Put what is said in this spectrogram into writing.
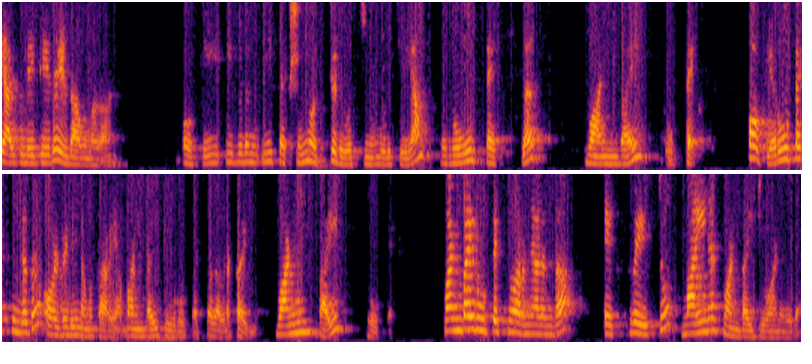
കാൽക്കുലേറ്റ് ചെയ്ത് എഴുതാവുന്നതാണ്. ഓക്കെ ഇവിടെ ഈ സെക്ഷനിൽ ഒറ്റൊരു ക്വസ്റ്റ്യനും കൂടി ചെയ്യാം. Root x plus one by root x okay root എക്സിന്റെത് ഓൾറെഡി നമുക്കറിയാം. One by two root x അത് അവിടെ കഴിഞ്ഞു. One by root x one by root x എന്ന് പറഞ്ഞാൽ എന്താ? X raise to minus one by two ആണ് വരിക.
